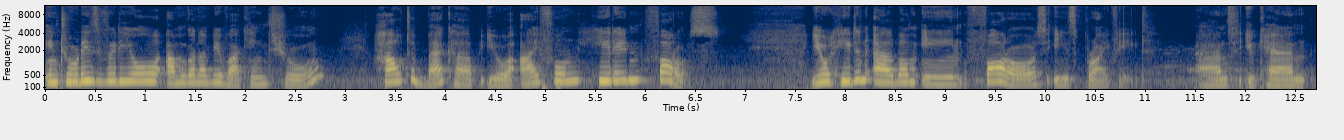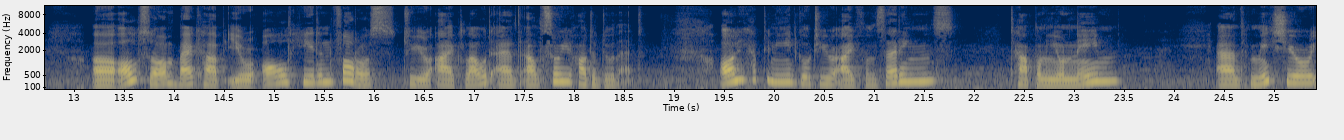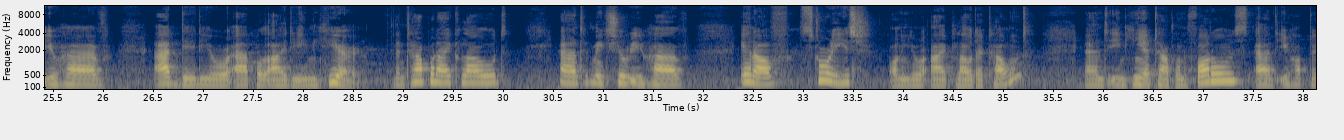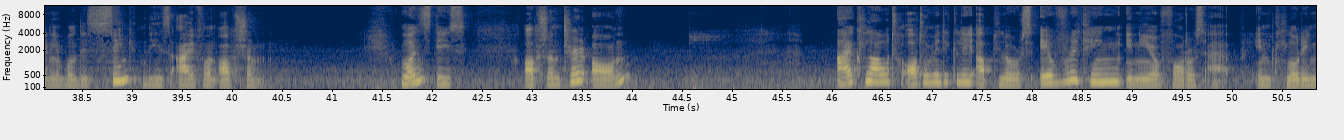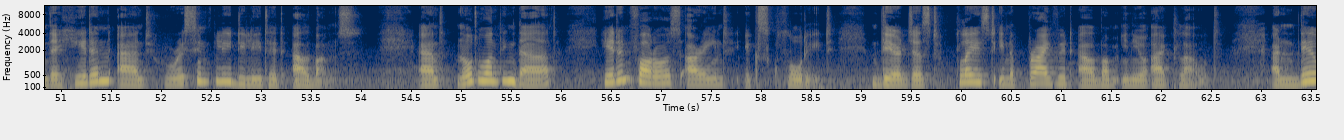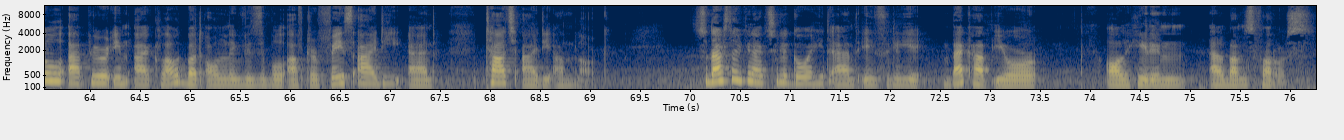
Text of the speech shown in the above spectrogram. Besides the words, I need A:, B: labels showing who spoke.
A: In today's video, I'm gonna be walking through how to backup your iPhone hidden photos. Your hidden album in photos is private and you can uh, also backup your all hidden photos to your iCloud and I'll show you how to do that. All you have to need go to your iPhone settings, tap on your name and make sure you have added your Apple ID in here then tap on iCloud and make sure you have enough storage on your iCloud account and in here tap on photos and you have to enable this sync this iPhone option once this option turn on iCloud automatically uploads everything in your Photos app, including the hidden and recently deleted albums. And note one thing that Hidden photos aren't excluded. They're just placed in a private album in your iCloud. And they'll appear in iCloud but only visible after Face ID and Touch ID unlock. So that's how you can actually go ahead and easily back up your all hidden albums photos.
